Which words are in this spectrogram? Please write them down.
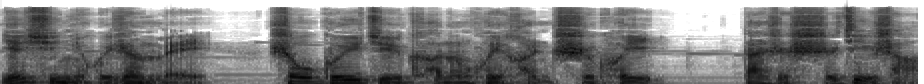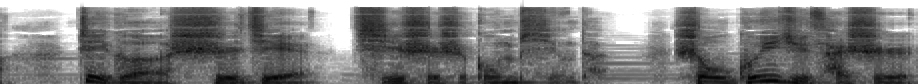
也许你会认为。守规矩可能会很吃亏，但是实际上，这个世界其实是公平的，守规矩才是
